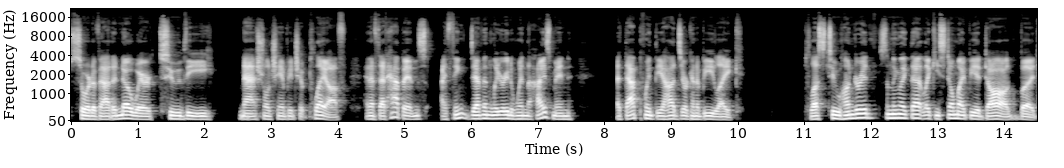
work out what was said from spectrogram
sort of out of nowhere to the national championship playoff. And if that happens, I think Devin Leary to win the Heisman at that point the odds are going to be like plus 200 something like that. Like he still might be a dog but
